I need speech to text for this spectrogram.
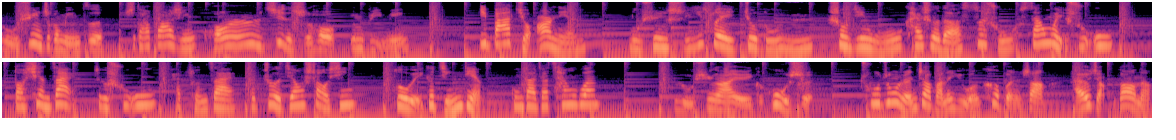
鲁迅这个名字是他发行《狂人日记》的时候用的笔名。一八九二年，鲁迅十一岁就读于寿静吾开设的私塾三味书屋，到现在这个书屋还存在在浙江绍兴，作为一个景点供大家参观。鲁迅啊，有一个故事。初中人教版的语文课本上还有讲到呢，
